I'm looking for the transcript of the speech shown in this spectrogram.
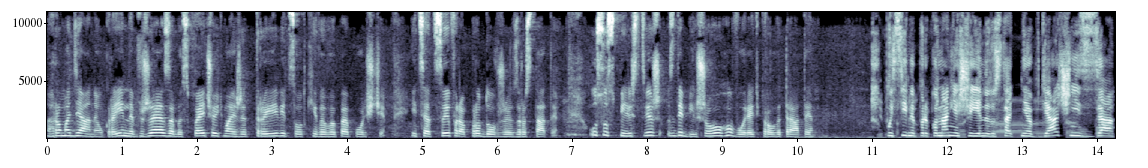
громадяни України вже забезпечують майже 3% ВВП Польщі, і ця цифра продовжує зростати. У суспільстві ж здебільшого говорять про витрати. Постійне переконання, що є недостатня вдячність за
